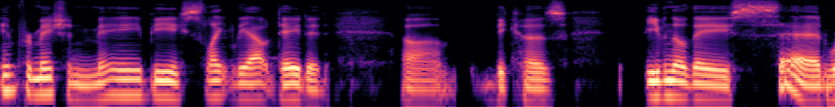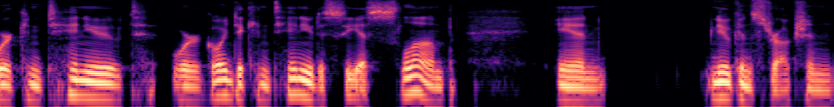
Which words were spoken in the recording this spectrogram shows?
information may be slightly outdated um, because even though they said we're continued we're going to continue to see a slump in new construction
